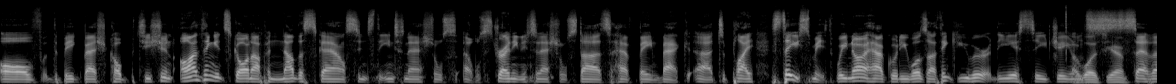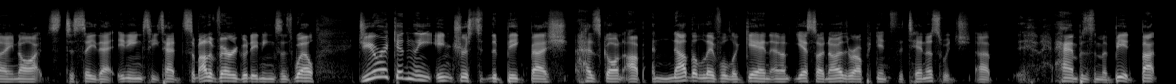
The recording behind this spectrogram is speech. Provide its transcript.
of the Big Bash competition. I think it's gone up another scale since the international, uh, Australian international stars have been back uh, to play. Steve Smith, we know how good he was. I think you were at the SCG on was, yeah. Saturday nights to see that innings. He's had some other very good innings as well. Do you reckon the interest in the Big Bash has gone up another level again? And yes, I know they're up against the tennis, which uh, hampers them a bit, but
